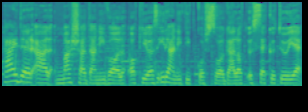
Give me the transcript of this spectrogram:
Haider al-Mashadanival, aki az iráni titkos szolgálat összekötője.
